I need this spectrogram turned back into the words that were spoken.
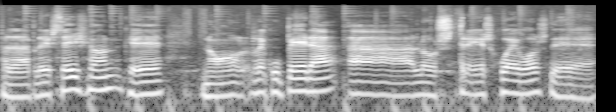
para la PlayStation, que no recupera a los tres juegos de,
